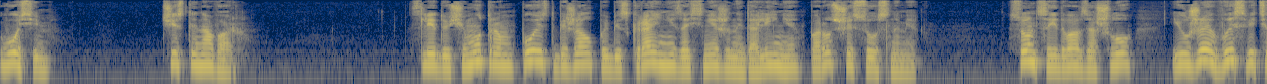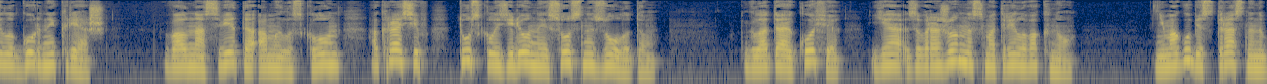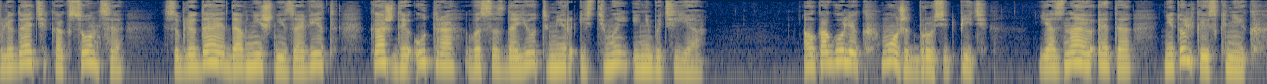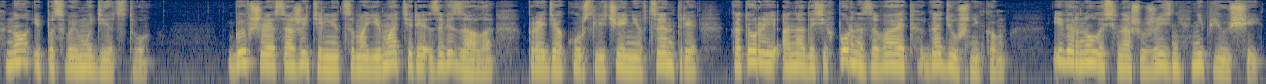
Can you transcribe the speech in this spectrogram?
8. Чистый навар. Следующим утром поезд бежал по бескрайней заснеженной долине, поросшей соснами. Солнце едва взошло и уже высветило горный кряж. Волна света омыла склон, окрасив тускло-зеленые сосны золотом. Глотая кофе, я завороженно смотрела в окно. Не могу бесстрастно наблюдать, как солнце — соблюдая давнишний завет, каждое утро воссоздает мир из тьмы и небытия. Алкоголик может бросить пить. Я знаю это не только из книг, но и по своему детству. Бывшая сожительница моей матери завязала, пройдя курс лечения в центре, который она до сих пор называет «гадюшником», и вернулась в нашу жизнь непьющей.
